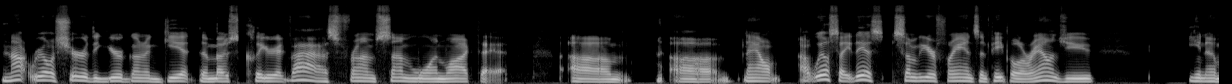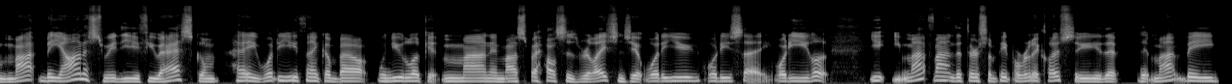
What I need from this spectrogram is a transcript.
not real sure that you're going to get the most clear advice from someone like that. Um, uh, now, I will say this some of your friends and people around you, you know, might be honest with you if you ask them, "Hey, what do you think about when you look at mine and my spouse's relationship? What do you what do you say? What do you look?" You you might find that there's some people really close to you that that might be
